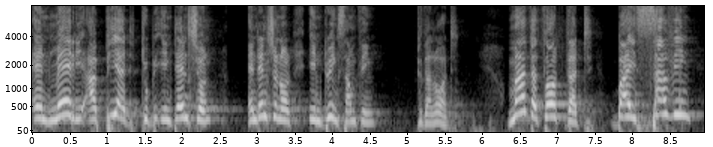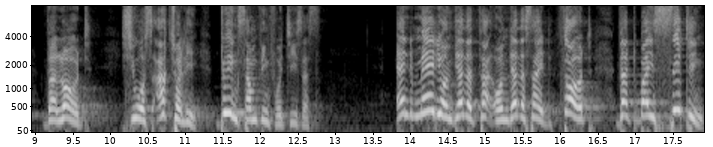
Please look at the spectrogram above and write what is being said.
and Mary appeared to be intention, intentional in doing something to the Lord. Martha thought that by serving the Lord, she was actually doing something for Jesus. And Mary, on the other, th- on the other side, thought that by sitting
